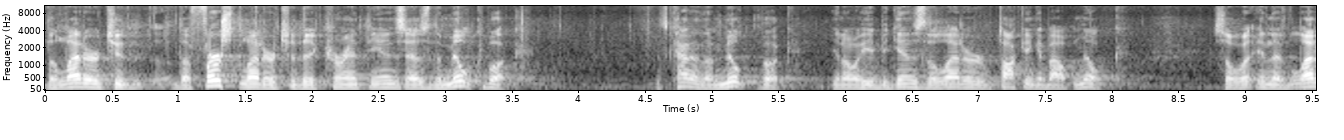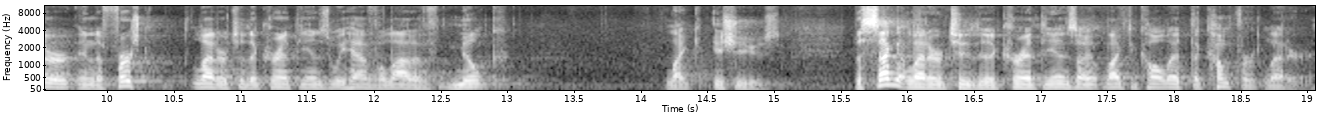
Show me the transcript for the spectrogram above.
the letter to the first letter to the Corinthians as the milk book. It's kind of the milk book. You know, he begins the letter talking about milk. So in the letter, in the first letter to the Corinthians, we have a lot of milk like issues. The second letter to the Corinthians, I like to call it the comfort letter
